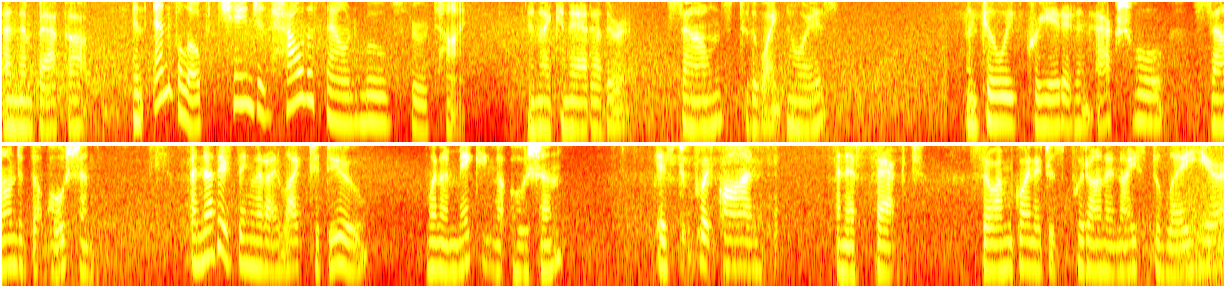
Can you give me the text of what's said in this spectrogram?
and then back up. An envelope changes how the sound moves through time. And I can add other sounds to the white noise until we've created an actual sound of the ocean. Another thing that I like to do when I'm making the ocean is to put on an effect So I'm going to just put on a nice delay here.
